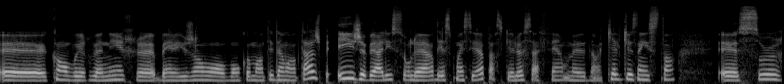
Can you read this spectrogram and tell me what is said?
euh, quand on va y revenir, ben, les gens vont, commenter davantage. Et je vais aller sur le rds.ca parce que là, ça ferme dans quelques instants sur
